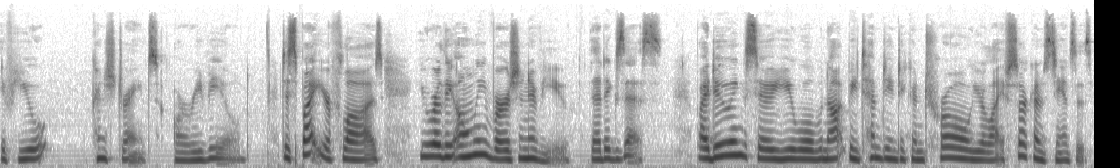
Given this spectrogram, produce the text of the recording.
if your constraints are revealed. Despite your flaws, you are the only version of you that exists. By doing so, you will not be tempting to control your life circumstances,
